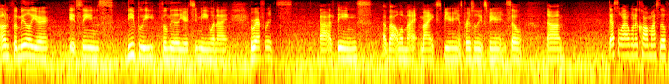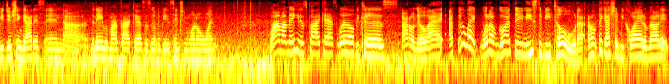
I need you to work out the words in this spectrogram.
unfamiliar, it seems deeply familiar to me when I reference uh, things about my my experience, personal experience. So um, that's why I want to call myself Egyptian Goddess, and uh, the name of my podcast is going to be Ascension 101. Why am I making this podcast? Well, because I don't know. I, I feel like what I'm going through needs to be told. I, I don't think I should be quiet about it.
